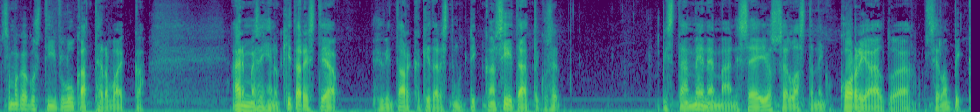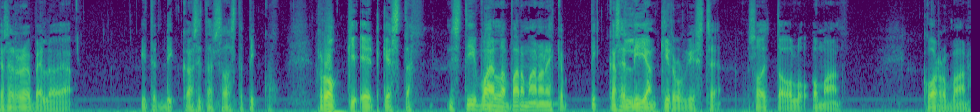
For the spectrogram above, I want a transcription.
sama kuin Steve Lukather vaikka, äärimmäisen hieno kitaristi ja hyvin tarkka kitaristi, mutta dikkaan siitä, että kun se pistää menemään, niin se ei ole sellaista niin korjailtua. Ja siellä on pikkasen rövelöä ja itse dikkaa sitä sellaista pikku rocki-etkestä. Niin Steve Vailla varmaan on ehkä pikkasen liian kirurgista se soitto ollut omaan korvaan.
